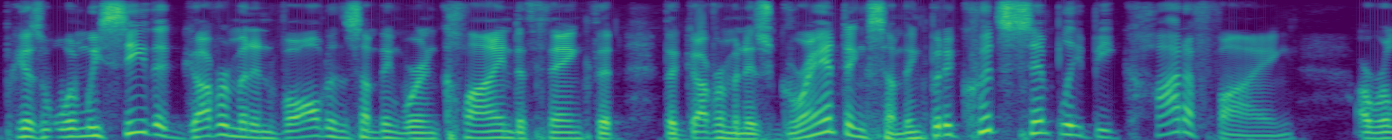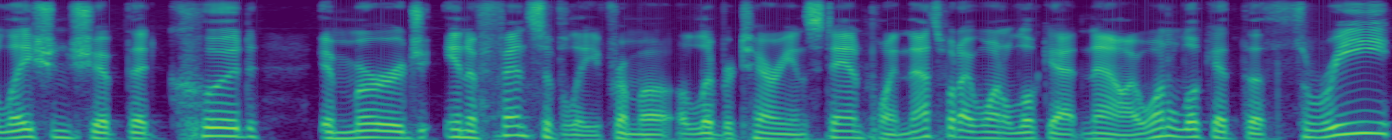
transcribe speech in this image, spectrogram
because when we see the government involved in something, we're inclined to think that the government is granting something, but it could simply be codifying a relationship that could emerge inoffensively from a, a libertarian standpoint. And that's what I want to look at now. I want to look at the three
